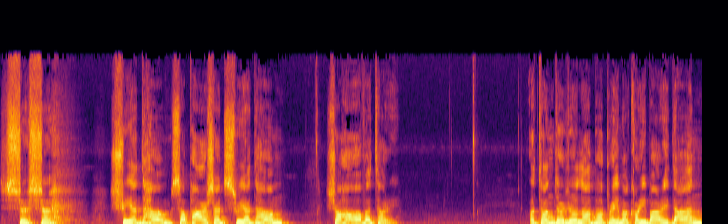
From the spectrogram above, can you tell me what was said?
श्री अधाम सपार्षद श्री अधाम सह अवतारे अतंत्र जो लाभ प्रेम करिबारे दान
